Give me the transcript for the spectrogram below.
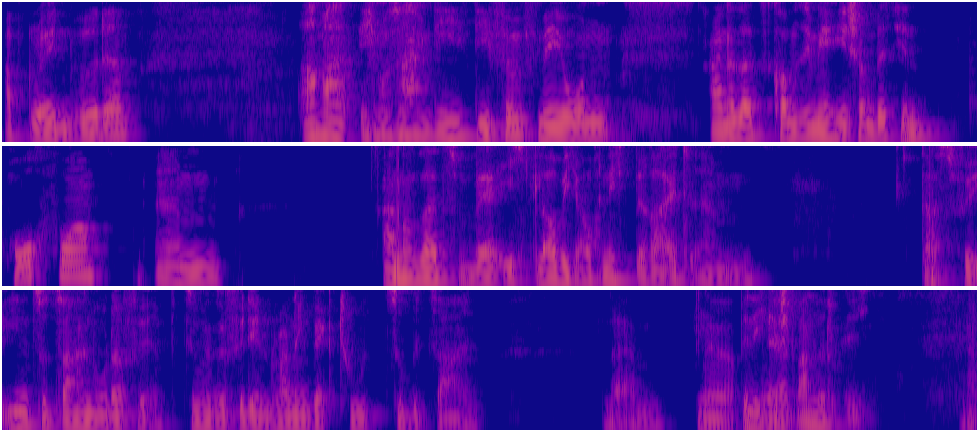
upgraden würde. Aber ich muss sagen, die, die 5 Millionen, einerseits kommen sie mir eh schon ein bisschen hoch vor. Ähm, andererseits wäre ich, glaube ich, auch nicht bereit, ähm, das für ihn zu zahlen oder für, beziehungsweise für den Running Back 2 zu bezahlen. Ähm, ja, bin ich ja, gespannt. Das, ja.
